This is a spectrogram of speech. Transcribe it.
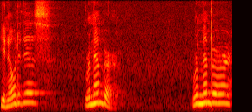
You know what it is? Remember. Remember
